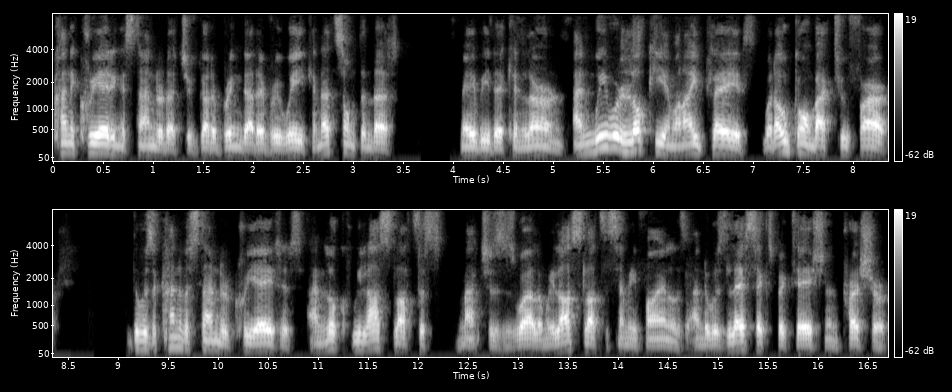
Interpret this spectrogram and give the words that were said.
kind of creating a standard that you've got to bring that every week, and that's something that maybe they can learn. And we were lucky, and when I played, without going back too far, there was a kind of a standard created. And look, we lost lots of matches as well, and we lost lots of semi-finals, and there was less expectation and pressure.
